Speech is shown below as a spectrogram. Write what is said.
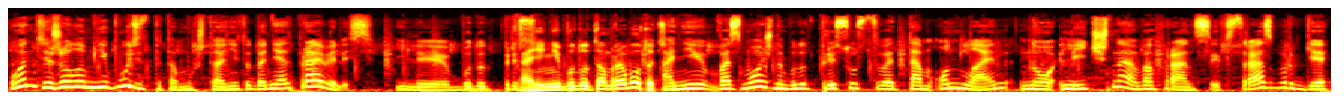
он тяжелым не будет, потому что они туда не отправились. Или будут присутствовать. Они не будут там работать. Они, возможно, будут присутствовать там онлайн, но лично во Франции, в Страсбурге,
